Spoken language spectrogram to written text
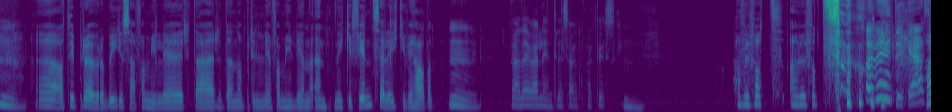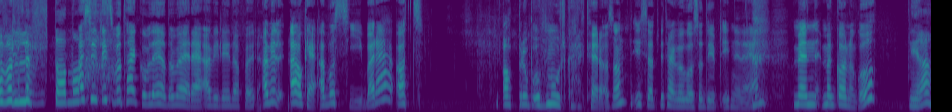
Mm. Eh, At de prøver å bygge seg familier der den opprinnelige familien enten ikke fins eller ikke vil ha dem. mm. Ja, det er veldig interessant, faktisk. Har vi fått, har vi fått Jeg vet ikke. Jeg Har vi fått liksom- løfta nå? Jeg sitter liksom og tenker om det er noe mer jeg vil innafor. Jeg vil, OK, jeg må si bare at Apropos morskarakterer og sånn, ikke at vi trenger å gå så dypt inn i det igjen, men McGonagall Ja.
